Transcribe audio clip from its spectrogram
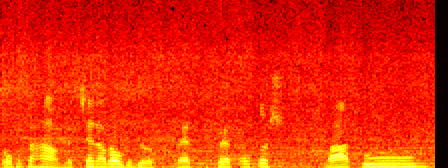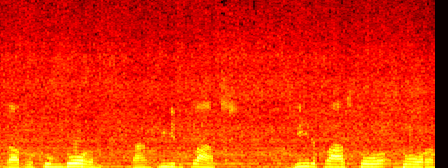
Robert de Haan met Senna Rodenburg, met Brett Otters, maar toen, dat was toen Doren, naar een vierde plaats. Vierde plaats voor Doren.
